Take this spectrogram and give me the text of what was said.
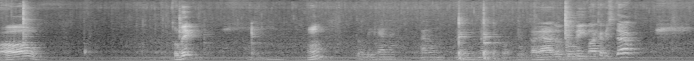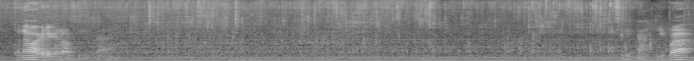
Oh. Tubig. Hmm? Tubig ka na. Parang narinig ko. Butangan og tubig, mga kabisdak. Tanawa ka ganon. Diba? Sige pa. Di ba?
